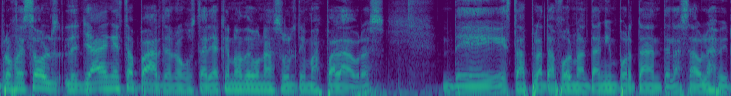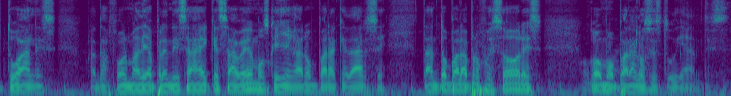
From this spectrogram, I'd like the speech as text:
profesor, ya en esta parte nos gustaría que nos dé unas últimas palabras de estas plataformas tan importantes, las aulas virtuales, plataformas de aprendizaje que sabemos que llegaron para quedarse, tanto para profesores como para los estudiantes.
